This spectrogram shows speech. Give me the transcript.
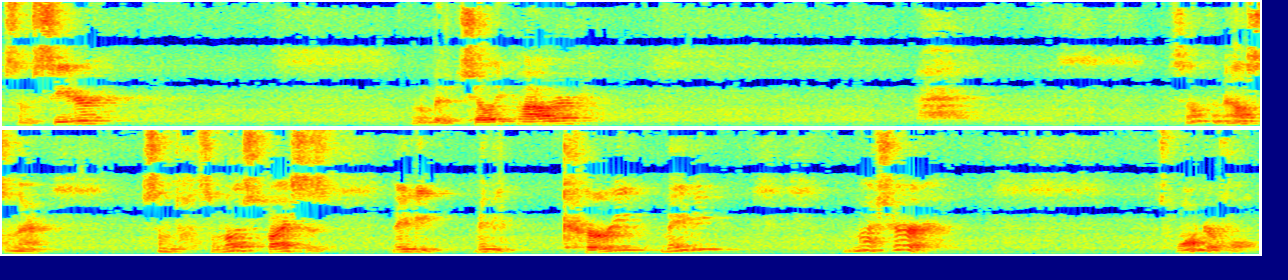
Some cedar, a little bit of chili powder, something else in there. Some some other spices, maybe maybe curry, maybe? I'm not sure. It's wonderful.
